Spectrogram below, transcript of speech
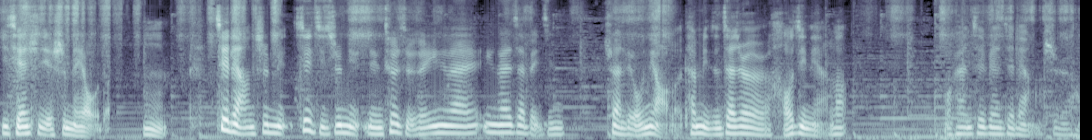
以前是也是没有的。嗯，这两只领这几只领领雀嘴杯应该应该在北京算留鸟了，它们已经在这儿好几年了。我看这边这两只哈，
